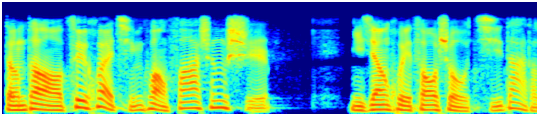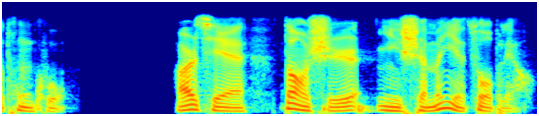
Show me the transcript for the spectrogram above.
等到最坏情况发生时，你将会遭受极大的痛苦，而且到时你什么也做不了。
